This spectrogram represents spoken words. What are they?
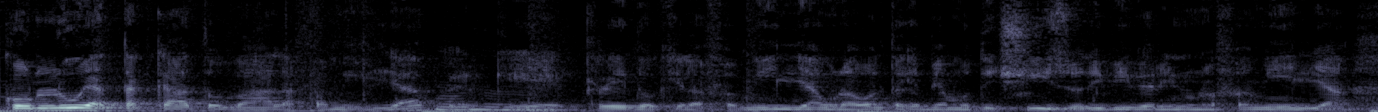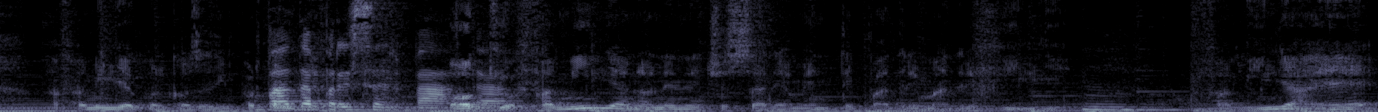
Con lui attaccato va la famiglia, Mm-hmm. perché credo che la famiglia, una volta che abbiamo deciso di vivere in una famiglia, la famiglia è qualcosa di importante. Vada preservata. Occhio, famiglia non è necessariamente padre, madre, figli. Mm. Famiglia è,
